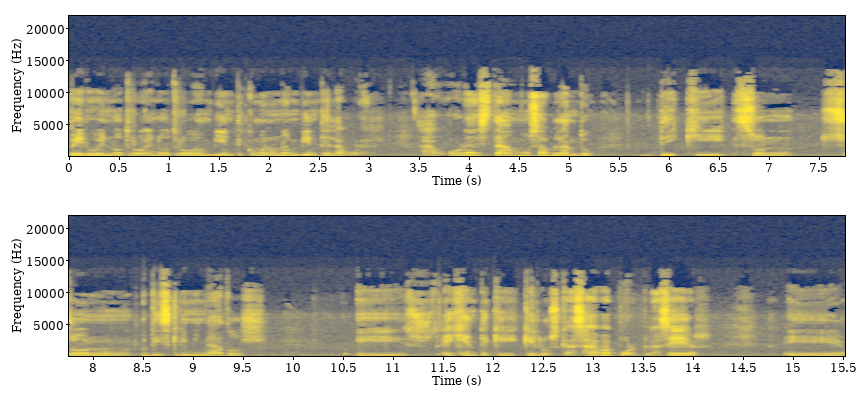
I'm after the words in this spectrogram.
pero en otro, en otro ambiente, como en un ambiente laboral. Ahora estamos hablando de que son, son discriminados, hay gente que, los casaba por placer, eh,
